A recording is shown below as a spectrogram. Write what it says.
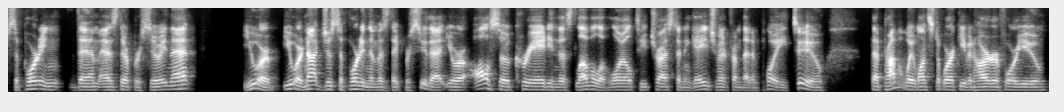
supporting them as they're pursuing that, you are you are not just supporting them as they pursue that, you are also creating this level of loyalty, trust, and engagement from that employee too, that probably wants to work even harder for you,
